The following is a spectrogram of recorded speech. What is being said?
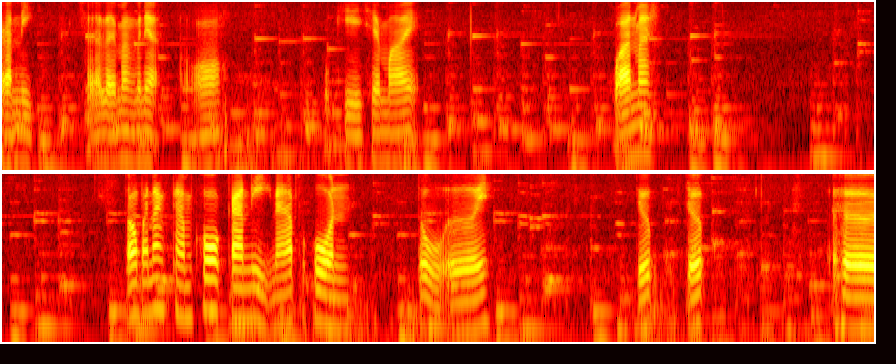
กันอีก ใช้อะไรมั่งไหมเนี่ย อ๋อ โอเคใช้ไม้ขวานม ต้องไปนั่งทำข้อกันอีกนะครับทุกคนโตเอ้ยจึ๊บจึ๊บเออ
